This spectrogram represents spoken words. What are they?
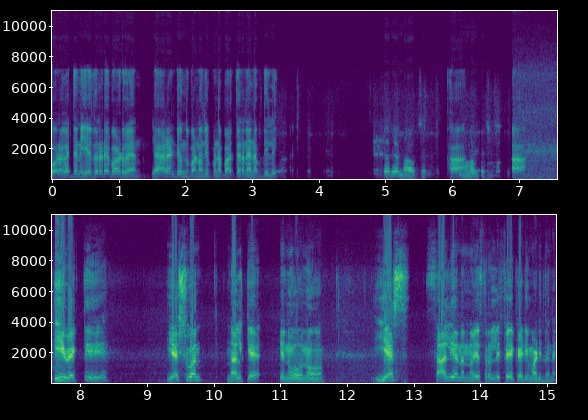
ಕೊರಗಜ್ಜನ ಎದುರುಡೆ ಬಾಡುವೇನ್ ಗ್ಯಾರಂಟಿ ಒಂದು ಬಣ್ಣ ಇಪ್ಪಣ್ಣ ಪಾತ್ರ ನೆನಪದಿಲ್ಲ. ಈ ವ್ಯಕ್ತಿ ಯಶವಂತ್ ನಲ್ಕೆ ಎನ್ನುವವನು ಎಸ್ ಸಾಲಿಯನ್ ಅನ್ನೋ ಹೆಸರಲ್ಲಿ ಫೇಕ್ ಐಡಿ ಮಾಡಿದ್ದಾನೆ.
